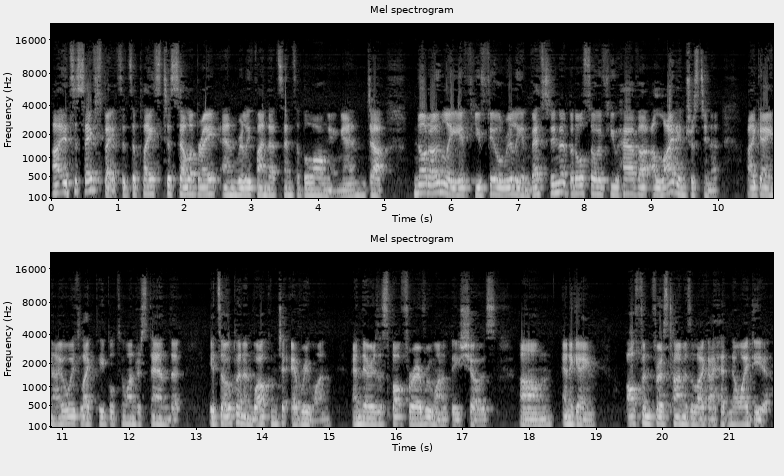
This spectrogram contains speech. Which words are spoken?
uh, it's a safe space. It's a place to celebrate and really find that sense of belonging. And uh, not only if you feel really invested in it, but also if you have a, a, light interest in it. Again, I always like people to understand that it's open and welcome to everyone, and there is a spot for everyone at these shows. Um, and again, often first timers are like, I had no idea.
